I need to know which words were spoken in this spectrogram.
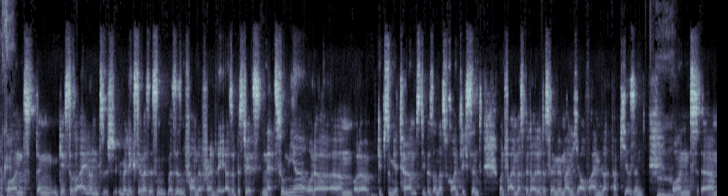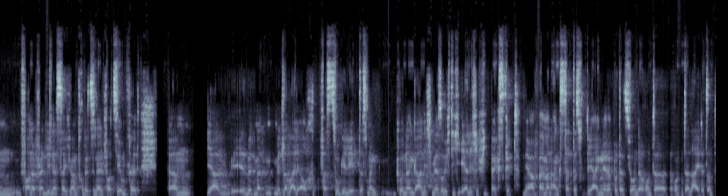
Okay. Und dann gehst du rein und überlegst dir, was ist ein, was ist ein Founder-Friendly? Also bist du jetzt nett zu mir oder, ähm, oder gibst du mir Terms, die besonders freundlich sind? Und vor allem, was bedeutet das, wenn wir mal nicht auf einem Blatt Papier sind? Mhm. Und ähm, Founder-Friendliness, sage ich mal, im traditionellen VC-Umfeld, ähm, ja, wird mittlerweile auch fast so gelebt, dass man Gründern gar nicht mehr so richtig ehrliche Feedbacks gibt, ja, weil man Angst hat, dass die eigene Reputation darunter, darunter leidet. Und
